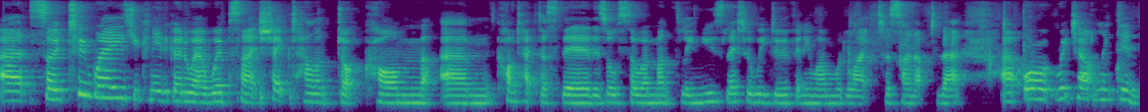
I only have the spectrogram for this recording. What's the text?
Uh, so, two ways you can either go to our website, shapetalent.com, um, contact us there. There's also a monthly newsletter we do if anyone would like to sign up to that, uh, or reach out on LinkedIn.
